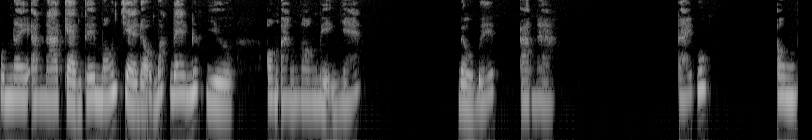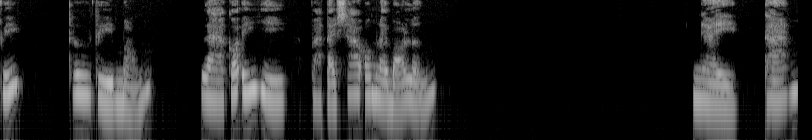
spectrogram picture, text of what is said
Hôm nay Anna kèm thêm món chè đậu mắt đen nước dừa. Ông ăn ngon miệng nhé. Đầu bếp Anna Tái bút Ông viết Thư thì mỏng Là có ý gì và tại sao ông lại bỏ lửng? Ngày, tháng,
